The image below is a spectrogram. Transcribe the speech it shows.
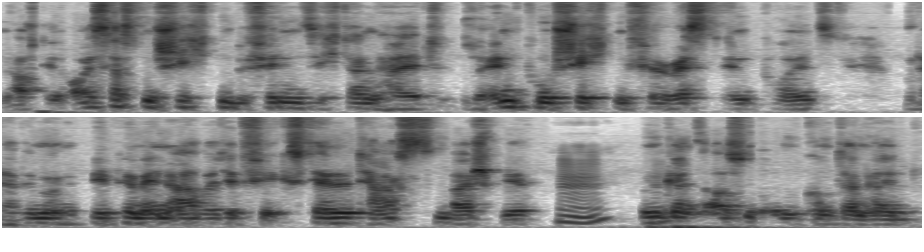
Und auf den äußersten Schichten befinden sich dann halt so Endpunktschichten für REST-Endpoints oder wenn man mit BPMN arbeitet, für External Tasks zum Beispiel. Mhm. Und ganz außenrum kommt dann halt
